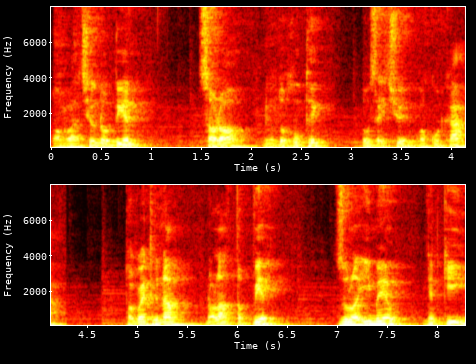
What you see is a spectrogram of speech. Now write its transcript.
hoặc là chương đầu tiên. Sau đó, nếu tôi không thích, tôi sẽ chuyển qua cuốn khác. Thói quen thứ năm đó là tập viết. Dù là email, nhật ký,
